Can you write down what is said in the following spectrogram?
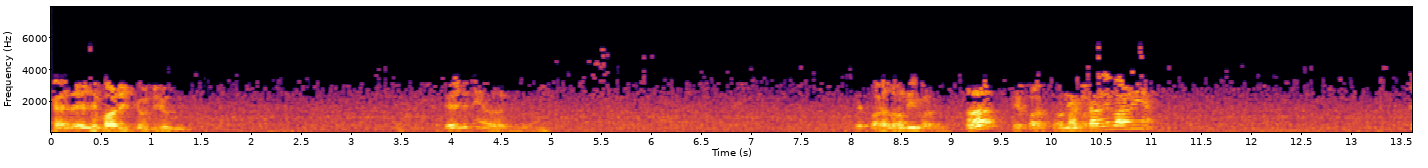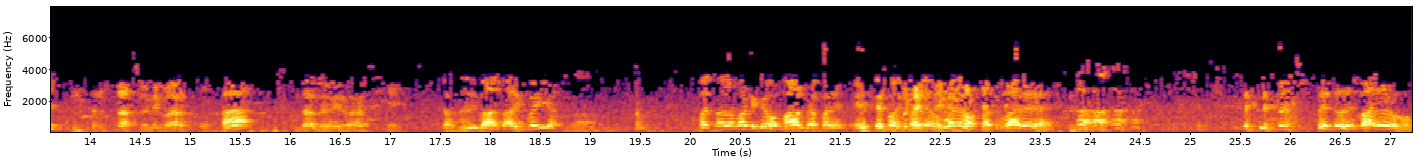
ਕਹਿੰਦੇ ਜੀ ਬਾੜੀ ਕਿਉਂ ਨਹੀਂ ਹੁੰਦੀ ਇਹ ਨਹੀਂ ਆ ਸਕਦੀ। ਇਹ ਭਗਤਾਂ ਦੀ ਬਾਣੀ ਹਾਂ? ਇਹ ਭਗਤਾਂ ਦੀ ਬਾਣੀ ਬਾਣੀ ਹੈ? ਦਸਵੇਂ ਵਾਰ ਹਾਂ ਦਸਵੇਂ ਵਾਰ ਦਸਵੇਂ ਬਾਤ ਆਈ ਪਈ ਆ। ਹਾਂ। ਬੰਦਾ ਤਾਂ ਵੱਢ ਗਿਆ ਉਹ ਮਾਰਦਾ ਪਰ। ਇੱਥੇ ਤੋਂ ਬਾਹਰ ਹੈ ਫਿਰ ਤੁਸੀਂ ਬਾਹਰ ਰਹੋ।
